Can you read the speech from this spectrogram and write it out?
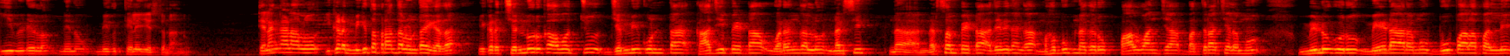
ఈ వీడియోలో నేను మీకు తెలియజేస్తున్నాను. తెలంగాణలో ఇక్కడ మిగతా ప్రాంతాలు ఉంటాయి కదా ఇక్కడ చెన్నూరు కావచ్చు జమ్మికుంట కాజీపేట వరంగల్ నర్సీ న- నర్సంపేట అదేవిధంగా మహబూబ్ నగరు పాల్వాంచ భద్రాచలము మిణుగురు మేడారము భూపాలపల్లి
